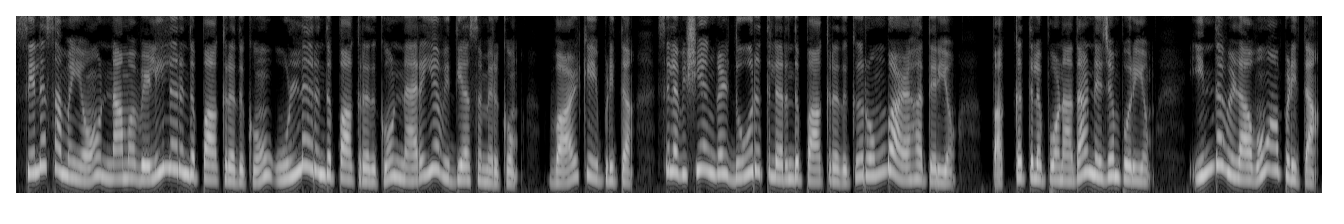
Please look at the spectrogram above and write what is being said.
சில சமயம் நாம வெளியில இருந்து பாக்குறதுக்கும் உள்ள இருந்து பாக்குறதுக்கும் நிறைய வித்தியாசம் இருக்கும். வாழ்க்கை இப்படித்தான். சில விஷயங்கள் தூரத்துல இருந்து பாக்குறதுக்கு ரொம்ப அழகா தெரியும். பக்கத்துல போனாதான் நிஜம் புரியும். இந்த விழாவும் அப்படித்தான்.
